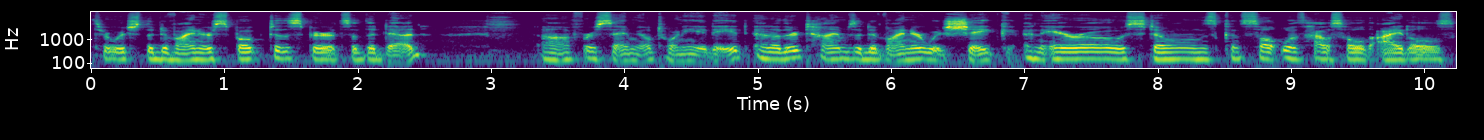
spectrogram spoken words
through which the diviner spoke to the spirits of the dead. Uh, for Samuel 28.8. At other times, a diviner would shake an arrow, stones, consult with household idols,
